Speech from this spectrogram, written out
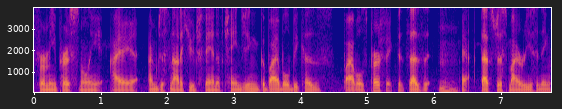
for me personally, I I'm just not a huge fan of changing the Bible because Bible's perfect. It says it. Mm-hmm. Yeah, that's just my reasoning.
